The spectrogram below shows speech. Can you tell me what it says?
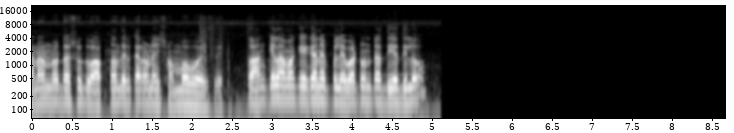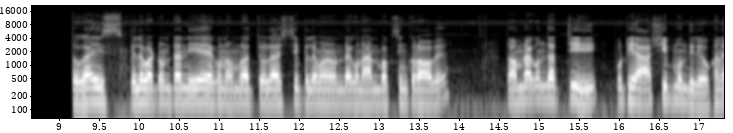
আনন্দটা শুধু আপনাদের কারণেই সম্ভব হয়েছে। তো আঙ্কেল আমাকে এখানে প্লে বাটনটা দিয়ে দিল। তো গাইস প্লে বাটনটা নিয়ে এখন আমরা চলে আসছি। প্লে বাটনটা এখন আনবক্সিং করা হবে। তো আমরা এখন যাচ্ছি পুঠিয়া শিব মন্দিরে। ওখানে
